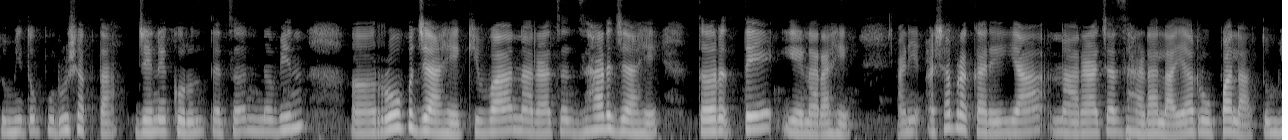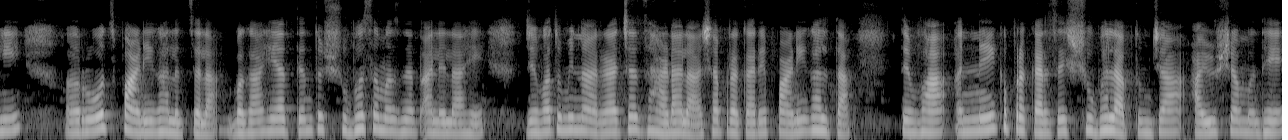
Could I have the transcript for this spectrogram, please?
तुम्ही तो पुरू शकता जेणेकरून त्याचं नवीन रोप जे आहे किंवा नारळाचं झाड जे आहे तर ते येणार आहे. आणि अशा प्रकारे या नारळाच्या झाडाला या रोपाला तुम्ही रोज पाणी घालत चला. बघा हे अत्यंत शुभ समजण्यात आलेलं आहे. जेव्हा तुम्ही नारळाच्या झाडाला अशा प्रकारे पाणी घालता तेव्हा अनेक प्रकारचे शुभ लाभ तुमच्या आयुष्यामध्ये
